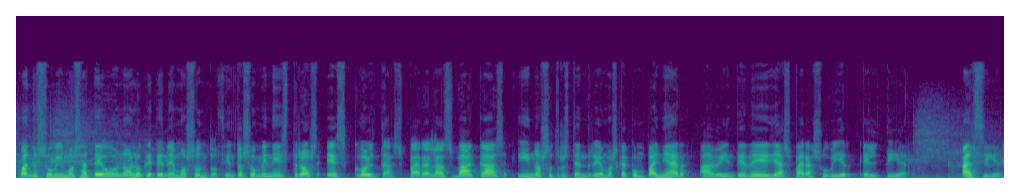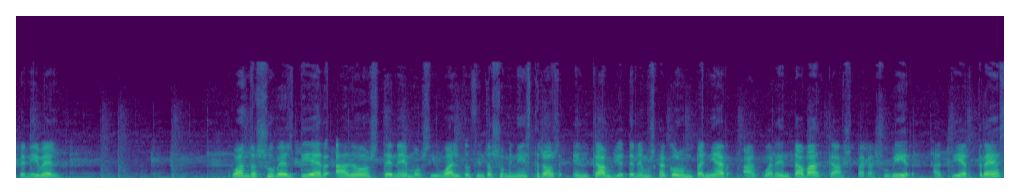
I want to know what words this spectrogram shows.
Cuando subimos a T1 lo que tenemos son 200 suministros, escoltas para las vacas y nosotros tendríamos que acompañar a 20 de ellas para subir el tier al siguiente nivel. Cuando sube el tier a 2 tenemos igual 200 suministros, en cambio tenemos que acompañar a 40 vacas para subir a tier 3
